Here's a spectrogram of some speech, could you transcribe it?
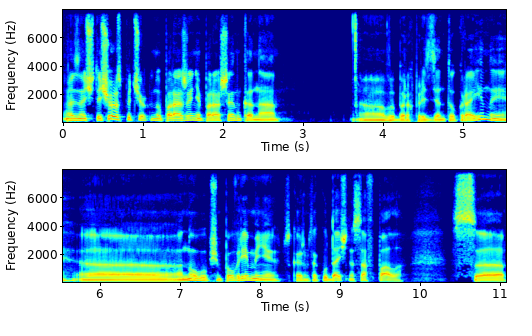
значит, еще раз подчеркну, поражение Порошенко на э, выборах президента Украины, э, оно, в общем, по времени, скажем так, удачно совпало с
